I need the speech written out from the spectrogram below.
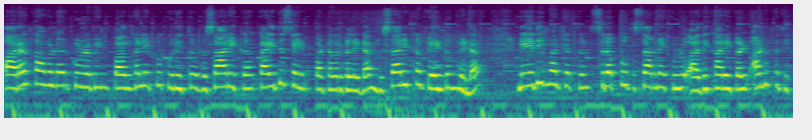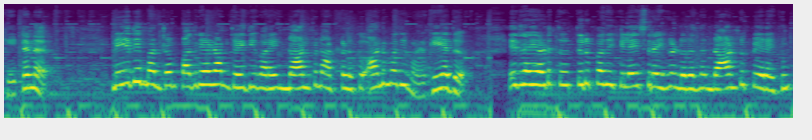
அறங்காவலர் குழுவின் பங்களிப்பு குறித்து விசாரிக்க கைது செய்யப்பட்டவர்களிடம் விசாரிக்க வேண்டும் என நீதிமன்றத்தில் சிறப்பு விசாரணை குழு அதிகாரிகள் அனுமதி கேட்டனர். நீதிமன்றம் பதினேழாம் தேதி வரை நான்கு நாட்களுக்கு அனுமதி வழங்கியது. இதனையடுத்து திருப்பதி கிளை சிறையில் இருந்த நான்கு பேரையும்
